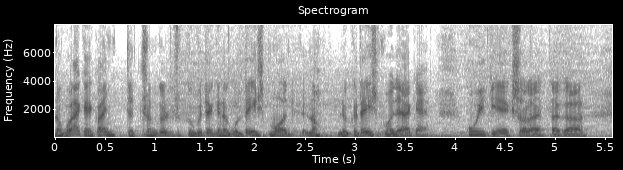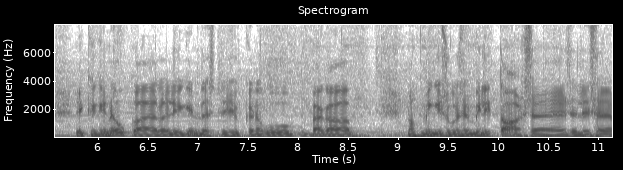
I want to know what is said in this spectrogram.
nagu äge kant, et see on küll sihuke kuidagi nagu teistmoodi, noh, nihuke teistmoodi äge. kuigi, eks ole, et aga ikkagi nõukaajal oli kindlasti sihuke nagu väga noh, mingisuguse militaarse sellise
